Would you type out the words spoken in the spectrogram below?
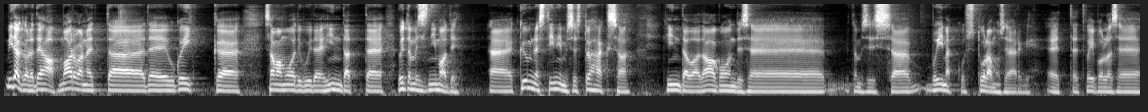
midagi ei ole teha, ma arvan, et äh, te ju kõik äh, samamoodi, kui te hindate, ütleme siis niimoodi kümnest inimesest üheksa hindavad A-koondise, ütleme siis äh, võimekust tulemuse järgi, et, et võib-olla see,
